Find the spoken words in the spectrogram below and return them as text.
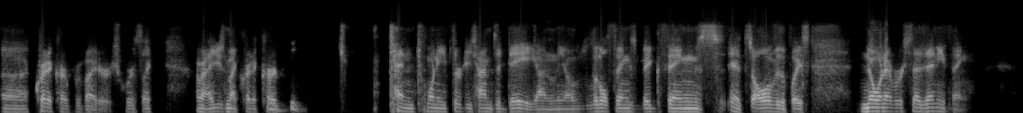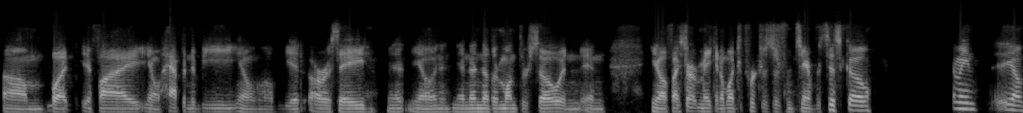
uh, credit card providers, where it's like, I mean, I use my credit card 10, 20, 30 times a day on you know little things, big things. It's all over the place. No one ever says anything. Um, but if I, you know, happen to be, you know, I'll be at RSA, you know, in, in, another month or so, and and you know, if I start making a bunch of purchases from San Francisco, I mean, you know,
